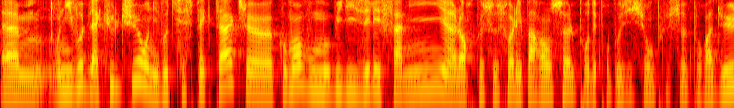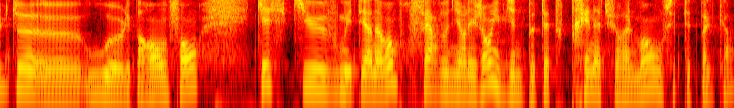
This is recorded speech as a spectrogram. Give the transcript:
mm. au niveau de la culture, au niveau de ces spectacles, comment vous mobilisez les familles, alors que ce soit les parents seuls pour des propositions plus pour adultes ou les parents enfants? Qu'est-ce que vous mettez en avant pour faire venir les gens? Ils viennent peut-être très naturellement ou c'est peut-être pas le cas?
